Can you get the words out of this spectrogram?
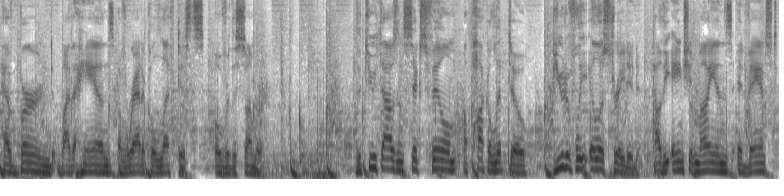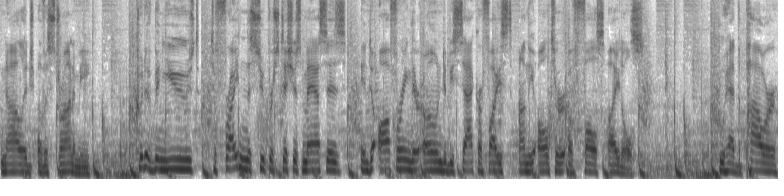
have burned by the hands of radical leftists over the summer. The 2006 film Apocalypto beautifully illustrated how the ancient Mayans' advanced knowledge of astronomy could have been used to frighten the superstitious masses into offering their own to be sacrificed on the altar of false idols, who had the power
